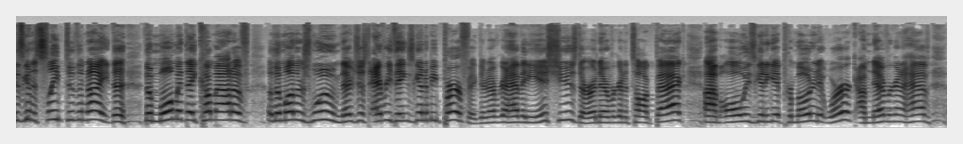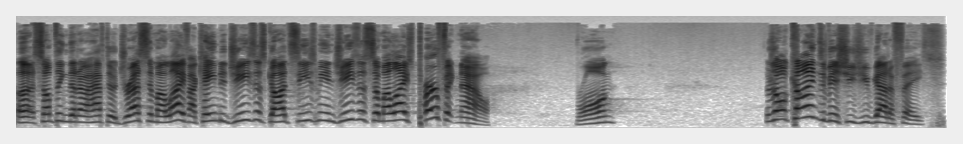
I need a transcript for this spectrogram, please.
is going to sleep through the night. The, the moment they come out of, the mother's womb, they're just, everything's going to be perfect. They're never going to have any issues. They're never going to talk back. I'm always going to get promoted at work. I'm never going to have uh, something that I have to address in my life. I came to Jesus. God sees me in Jesus, so my life's perfect now. Wrong. There's all kinds of issues you've got to face.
